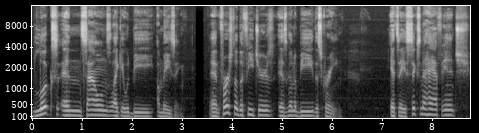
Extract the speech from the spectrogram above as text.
looks and sounds like it would be amazing. And first of the features is going to be the screen. It's a six and a half inch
